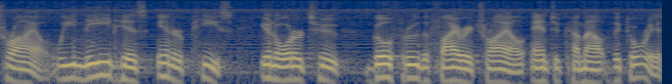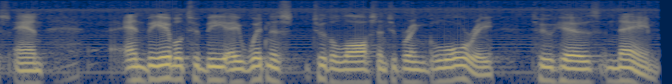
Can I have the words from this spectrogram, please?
trial. We need His inner peace in order to go through the fiery trial and to come out victorious and and be able to be a witness to the lost and to bring glory to his name.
